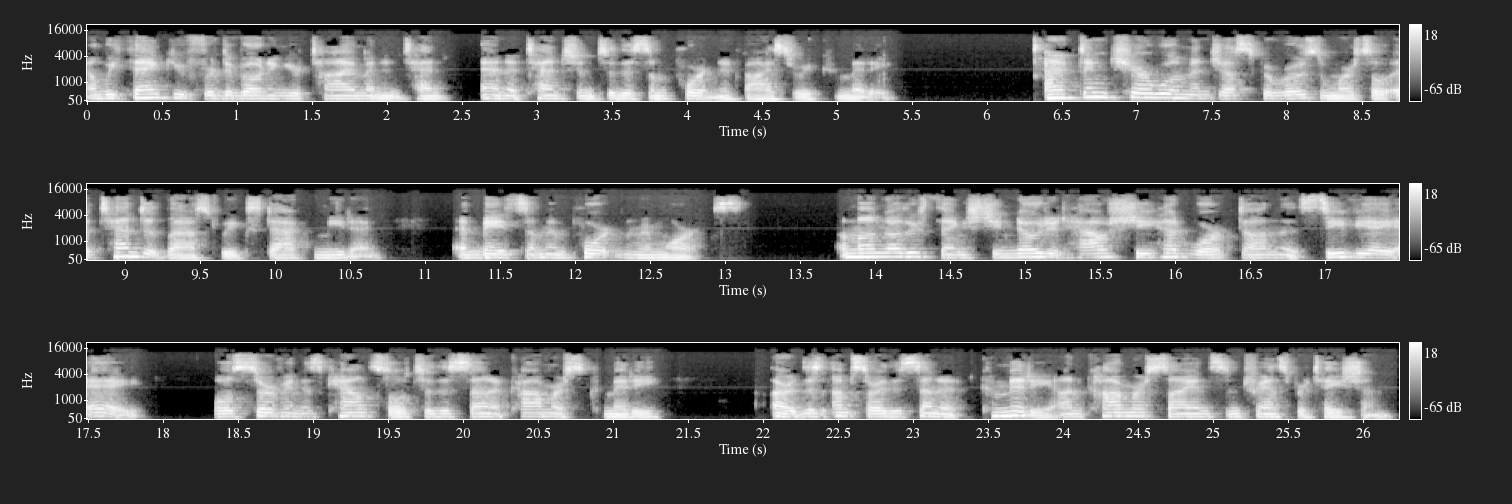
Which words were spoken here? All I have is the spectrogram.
and we thank you for devoting your time and, intent, and attention to this important advisory committee. Acting Chairwoman Jessica Rosenworcel attended last week's DAC meeting and made some important remarks. Among other things, she noted how she had worked on the CVAA while serving as counsel to the Senate Commerce Committee, or I'm sorry, the Senate Committee on Commerce, Science, and Transportation.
